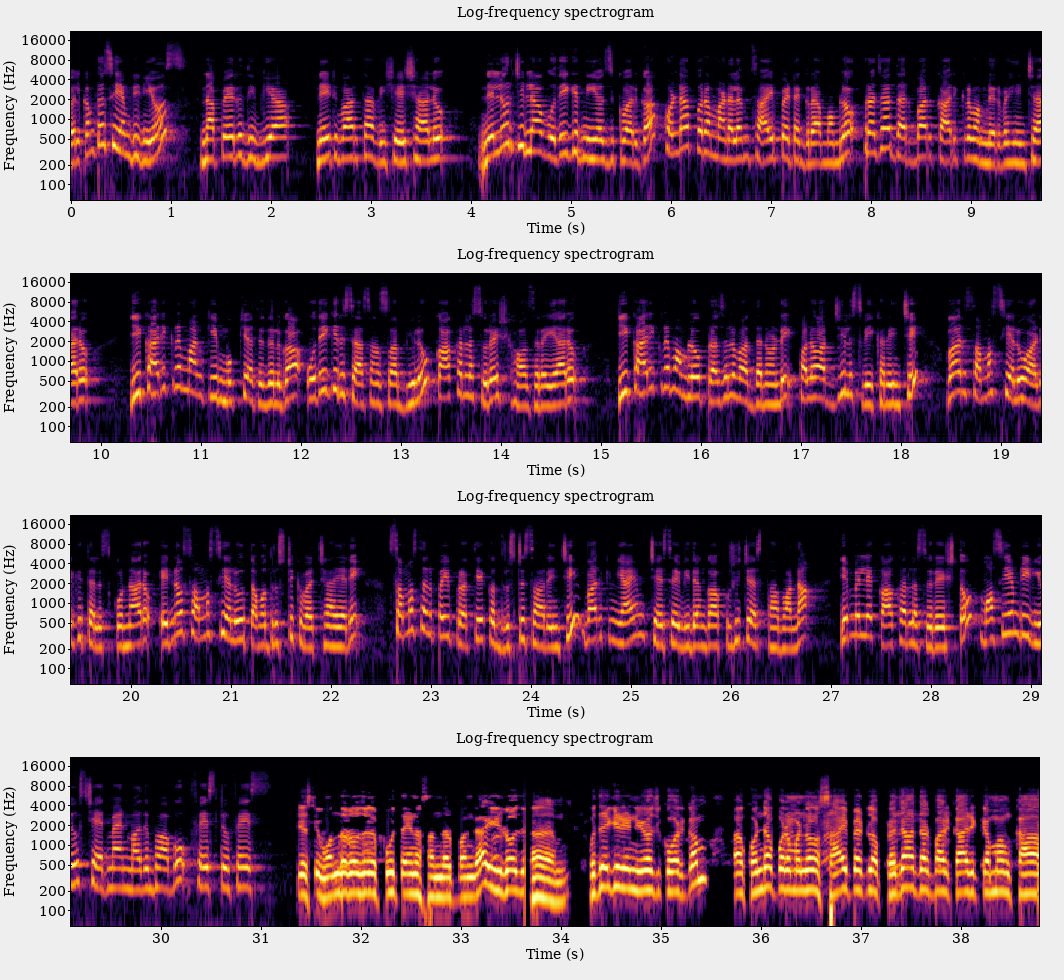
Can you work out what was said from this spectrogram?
Welcome to CMD news నా పేరు దివ్య. నేటి వార్తా విశేషాలు. నెల్లూరు జిల్లా ఉదయగిరి నియోజకవర్గ కొండాపురం మండలం సాయిపేట గ్రామంలో ప్రజా దర్బార్ కార్యక్రమం నిర్వహించారు. ఈ కార్యక్రమానికి ముఖ్య అతిథులుగా ఉదయగిరి శాసనసభ్యులు కాకర్ల సురేష్ హాజరయ్యారు. ఈ కార్యక్రమంలో ప్రజల వద్ద నుండి పలు అర్జీలు స్వీకరించి వారి సమస్యలు అడిగి తెలుసుకున్నారు. ఎన్నో సమస్యలు తమ దృష్టికి వచ్చాయని సమస్యలపై ప్రత్యేక దృష్టి సారించి వారికి న్యాయం చేసే విధంగా కృషి చేస్తామన్న ఎమ్మెల్యే కాకర్ల సురేష్తో మా CMD news chairman Madhubabu face to face. చేసి వంద రోజులు పూర్తయిన సందర్భంగా ఈ రోజు ఉదయగిరి నియోజకవర్గం కొండాపురం మండలం సాయిపేటలో ప్రజా దర్బార్ కార్యక్రమం కా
